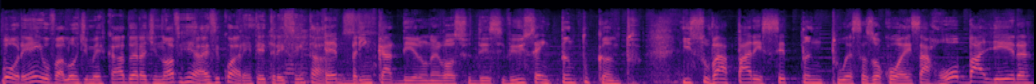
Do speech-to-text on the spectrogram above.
porém o valor de mercado era de R$ 9,43. É brincadeira um negócio desse, viu? Isso é em tanto canto. Isso vai aparecer tanto, essas ocorrências, a roubalheira,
